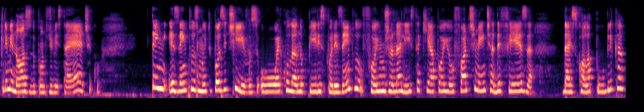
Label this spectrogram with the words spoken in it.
criminosos do ponto de vista ético, tem exemplos muito positivos. O Herculano Pires, por exemplo, foi um jornalista que apoiou fortemente a defesa da escola pública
